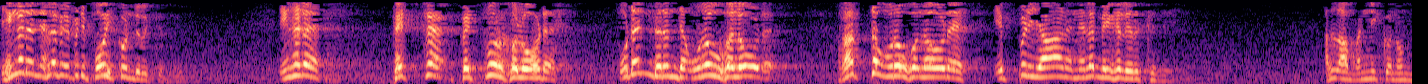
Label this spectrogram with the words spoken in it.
எங்கட நிலைமை எப்படி போய்கொண்டிருக்குது எங்கட பெற்ற பெற்றோர்களோட உடன் பிறந்த உறவுகளோட ரத்த உறவுகளோட எப்படியான நிலைமைகள் இருக்குது? அல்லாஹ் மன்னிக்கணும்.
